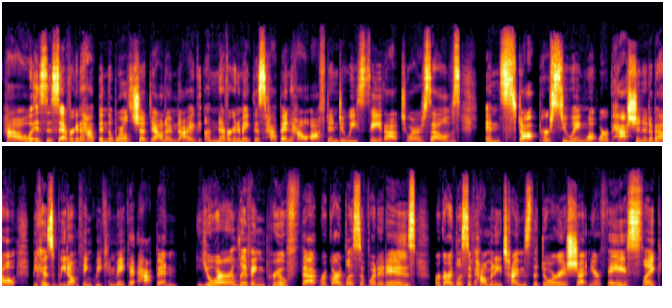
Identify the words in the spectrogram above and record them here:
how is this ever going to happen? The world's shut down. I'm I, I'm never going to make this happen. How often do we say that to ourselves and stop pursuing what we're passionate about because we don't think we can make it happen? you're living proof that regardless of what it is, regardless of how many times the door is shut in your face, like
